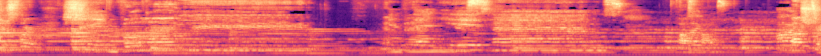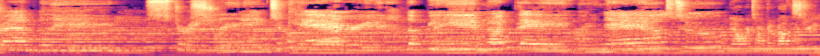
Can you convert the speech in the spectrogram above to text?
your slur. Shameful greed. And then his hands. Pause, pause. are trembling, straining to carry the beam that they were nailed to. Now we're talking about the street.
